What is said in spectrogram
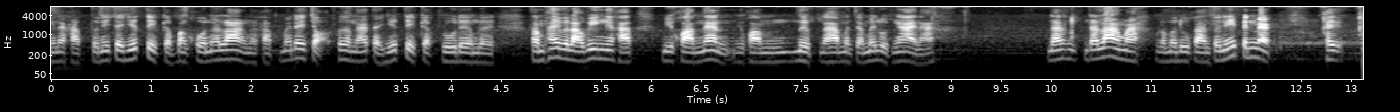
นี้นะครับ ตัวนี้จะยึดติดกับบางโคนด้านล่างนะครับ ไม่ได้เจาะเพิ่มนะ แต่ยึดติดกับรูเดิมเลยทำให้เวลาวิ่งเนี่ยครับ มีความแน่น มีความหนึบนะครับ มันจะไม่หลุดง่ายนะ ด้านด้านล่างมา เรามาดูกัน ตัวนี้เป็นแม็กข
